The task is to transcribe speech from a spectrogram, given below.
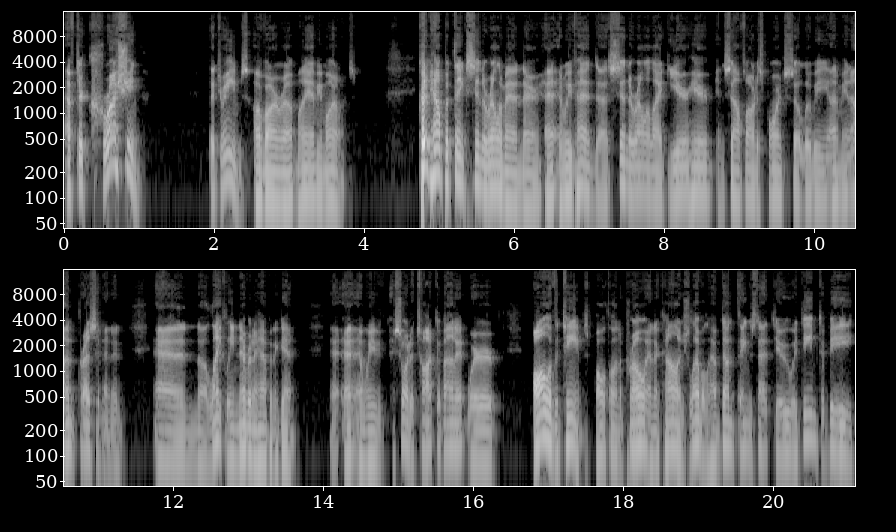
after crushing the dreams of our uh, Miami Marlins. Couldn't help but think Cinderella Man there. And, and we've had a Cinderella like year here in South Florida sports. So, Louis, I mean, unprecedented and uh, likely never to happen again. A- a- And we've sort of talked about it where all of the teams, both on the pro and the college level, have done things that you would deem to be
